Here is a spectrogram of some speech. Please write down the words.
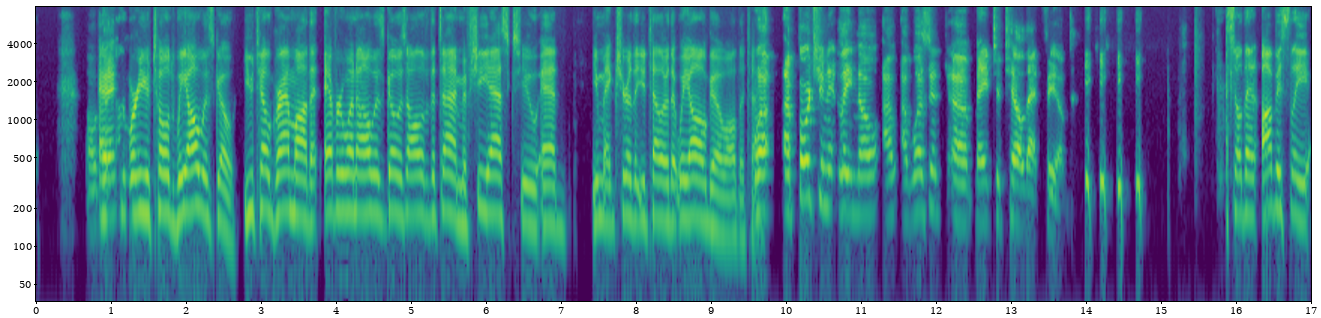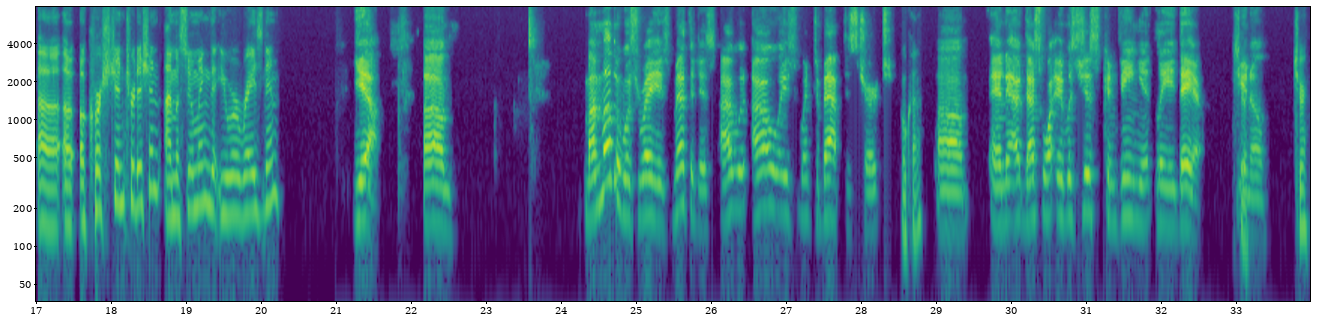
Okay. And were you told we always go? You tell grandma that everyone always goes all of the time. If she asks you, Ed, you make sure that you tell her that we all go all the time. Well, unfortunately, no, I, I wasn't uh, made to tell that fib. so then, obviously, uh, a, a, Christian tradition. I'm assuming that you were raised in. Yeah, um, my mother was raised Methodist. I would I always went to Baptist church. Okay. Um, and that's why it was just conveniently there. Sure. You know. Sure.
